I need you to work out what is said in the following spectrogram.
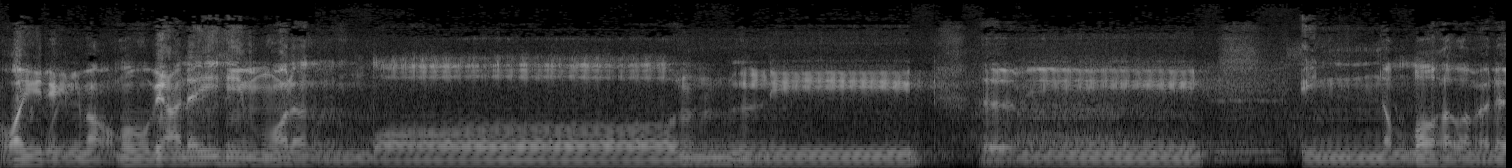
غير المغضوب عليهم ولا الضالين. آمين. إن الله وملائكته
